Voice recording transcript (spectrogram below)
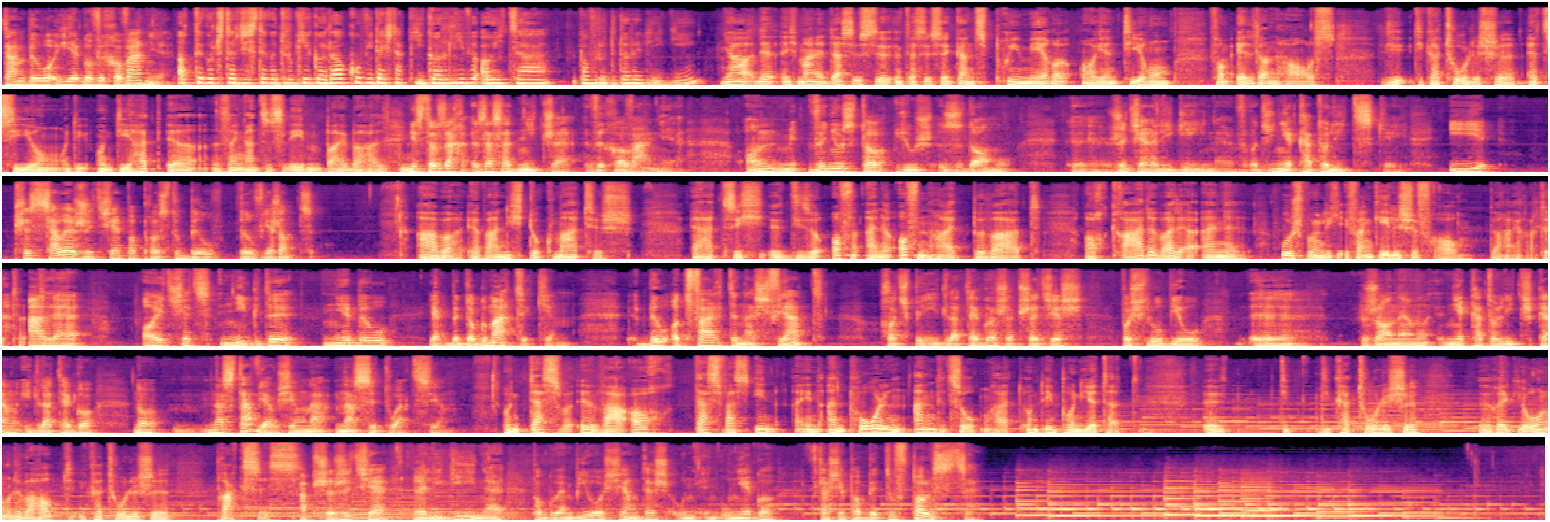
tam było i jego wychowanie. Od tego 42 roku widać taki gorliwy ojca powrót do religii. Ja, ich meine, das ist, das ist eine ganz primäre Orientierung vom Elternhaus. Die, die katholische Erziehung und die, und die hat er sein ganzes Leben beibehalten. Jest to zach- zasadnicze wychowanie. On wyniósł to już z domu. Y, Życie religijne w rodzinie katolickiej i przez całe życie po prostu był, był wierzący. Aber er war nicht dogmatisch. Er hat sich äh, diese offen, eine Offenheit bewahrt, auch gerade weil er eine ursprünglich evangelische Frau geheiratet hat. Ale ojciec nigdy nie był jakby dogmatykiem. Był otwarty na świat, choćby i dlatego, że przecież poślubił y, żonę niekatoliczkę i dlatego no, nastawiał się na, na sytuację. Und das äh, war auch das, was ihn in, an Polen angezogen hat und imponiert hat. Äh, die, die katholische Religion oder überhaupt die katholische Praxis. A przeżycie religijne pogłębiło się też u, u niego w czasie pobytu w Polsce.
